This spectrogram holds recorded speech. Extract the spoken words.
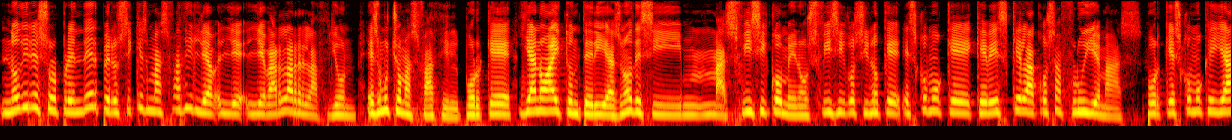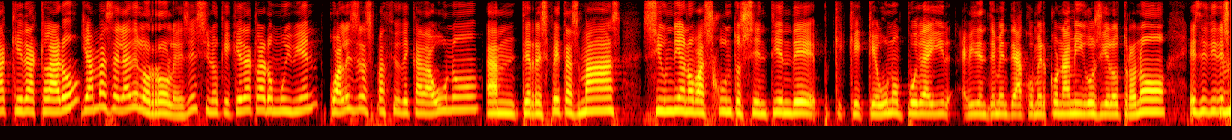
no diré sorprender, pero sí que es más fácil llevar la relación. Es mucho más fácil, porque ya no hay tonterías, ¿no? De si más físico, menos físico, sino que es como que, ves que la cosa fluye más. Porque es como que ya queda claro, ya más allá de los roles, ¿eh? Sino que queda claro muy bien cuál es el espacio de cada uno, te respetas más, si un día no vas juntos se entiende que, uno puede ir, evidentemente, a comer con amigos y el otro no. Es decir, es,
